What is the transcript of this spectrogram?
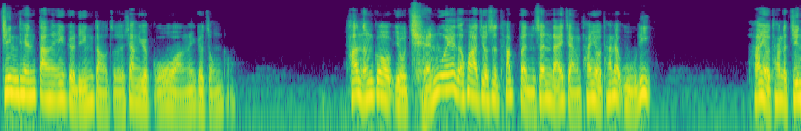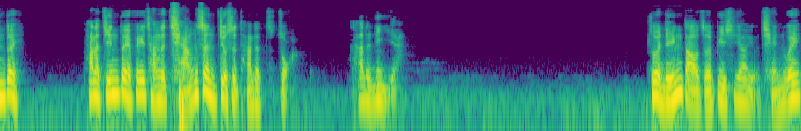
今天当一个领导者，像一个国王、一个总统，他能够有权威的话，就是他本身来讲，他有他的武力，他有他的军队，他的军队非常的强盛，就是他的爪，他的力呀。所以领导者必须要有权威，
